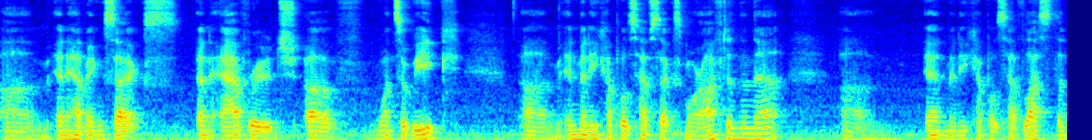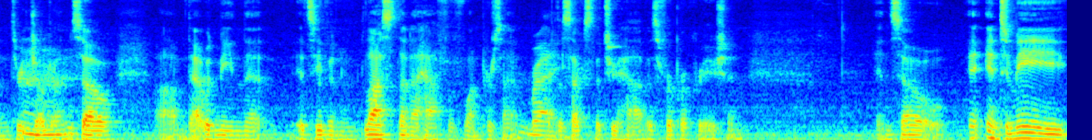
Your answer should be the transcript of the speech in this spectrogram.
um, and having sex an average of once a week, um, and many couples have sex more often than that, um, and many couples have less than 3 children. Mhm. So um, that would mean that it's even less than a half of 1% Right. of the sex that you have is for procreation. And so, and to me,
